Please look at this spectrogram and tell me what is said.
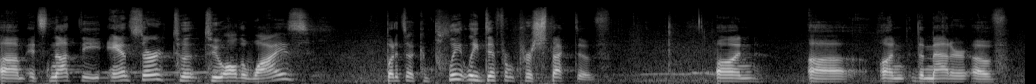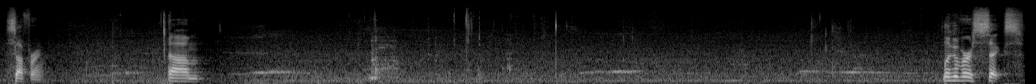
Um, it's not the answer to, to all the whys, but it's a completely different perspective on, uh, on the matter of suffering. Um, look at verse 6.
